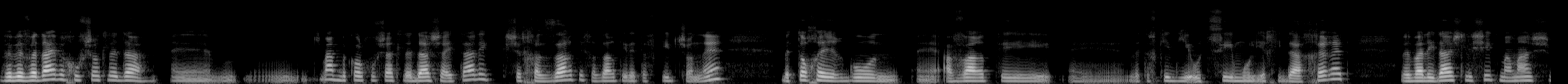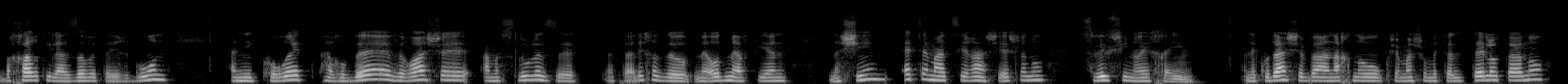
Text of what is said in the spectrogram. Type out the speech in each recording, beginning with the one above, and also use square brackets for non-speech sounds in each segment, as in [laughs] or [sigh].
ובוודאי בחופשות לידה. אה, כמעט בכל חופשת לידה שהייתה לי, כשחזרתי, חזרתי לתפקיד שונה. בתוך הארגון אה, עברתי לתפקיד ייעוצי מול יחידה אחרת, ובלידה השלישית ממש בחרתי לעזוב את הארגון. אני קוראת הרבה ורואה שהמסלול הזה, התהליך הזה מאוד מאפיין נשים, עצם העצירה שיש לנו סביב שינויי חיים. הנקודה שבה אנחנו, כשמשהו מטלטל אותנו,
